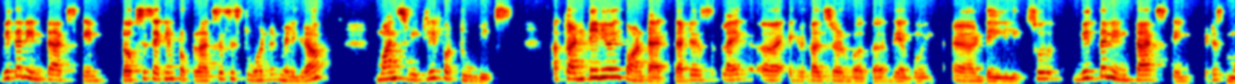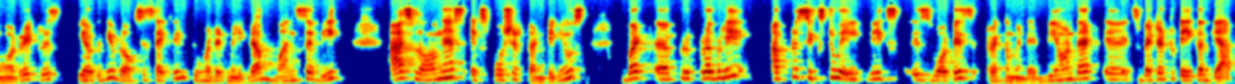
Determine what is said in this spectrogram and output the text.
with an intact skin, doxycycline prophylaxis is 200 milligram once weekly for two weeks. A continuing contact, that is like uh, agricultural worker, they are going uh, daily. So with an intact skin, it is moderate risk. You have to give doxycycline 200 milligram once a week, as long as exposure continues. But uh, preferably up to six to eight weeks is what is recommended. Beyond that, uh, it's better to take a gap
